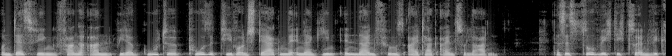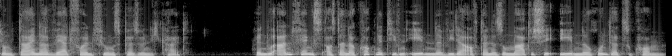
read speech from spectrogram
Und deswegen fange an, wieder gute, positive und stärkende Energien in deinen Führungsalltag einzuladen. Das ist so wichtig zur Entwicklung deiner wertvollen Führungspersönlichkeit. Wenn du anfängst, aus deiner kognitiven Ebene wieder auf deine somatische Ebene runterzukommen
